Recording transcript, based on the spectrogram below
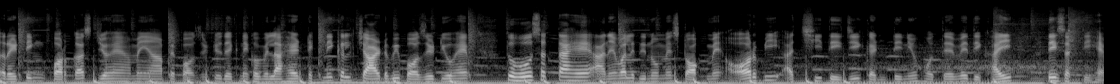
रेटिंग फॉरकास्ट जो है हमें यहाँ पे पॉजिटिव देखने को मिला है। टेक्निकल चार्ट भी पॉजिटिव है। तो हो सकता है आने वाले दिनों में स्टॉक में और भी अच्छी तेज़ी कंटिन्यू होते हुए दिखाई दे सकती है।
